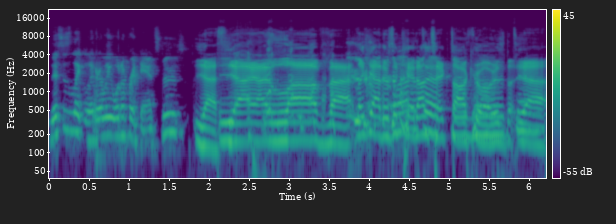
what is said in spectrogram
this is like literally one of her dance moves. Yes. Yeah. I love that. Like, yeah, there's a kid on TikTok who always, does, yeah.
